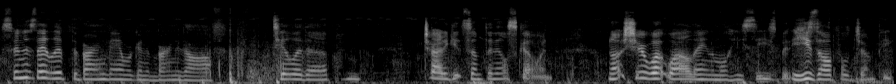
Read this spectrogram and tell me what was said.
as soon as they lift the burn ban, we're gonna burn it off, till it up, and try to get something else going. Not sure what wild animal he sees, but he's awful jumpy.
